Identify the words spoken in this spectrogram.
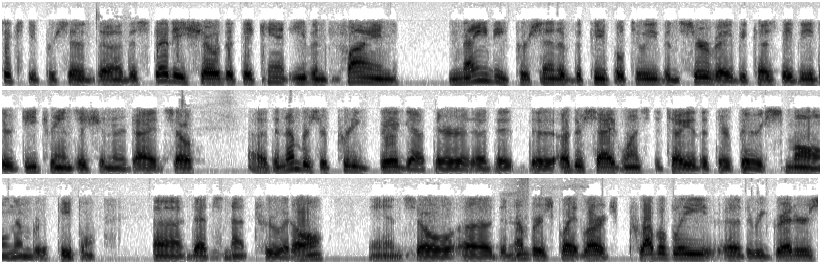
60%. Uh, the studies show that they can't even find 90% of the people to even survey because they've either detransitioned or died. So uh, the numbers are pretty big out there. Uh, the, the other side wants to tell you that they're a very small number of people. Uh, that's not true at all. And so uh, the number is quite large. Probably uh, the regretters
